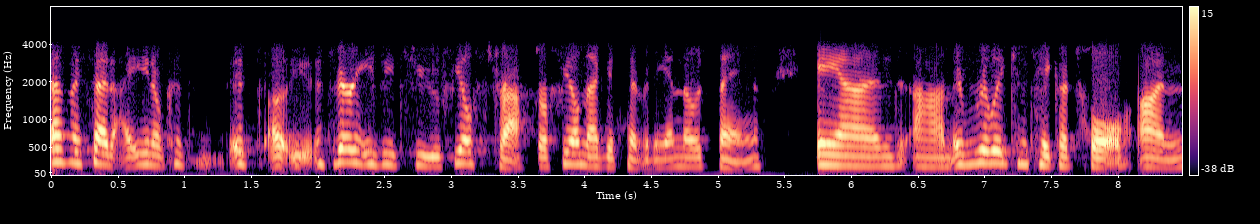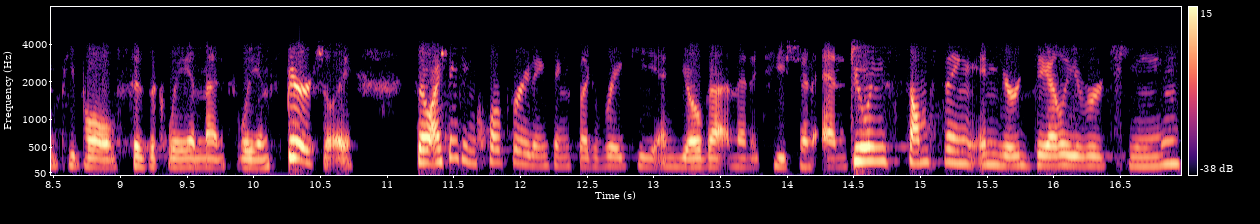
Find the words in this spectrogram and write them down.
as I said, I, you know, because it's uh, it's very easy to feel stressed or feel negativity and those things, and um, it really can take a toll on people physically and mentally and spiritually. So I think incorporating things like Reiki and yoga and meditation and doing something in your daily routine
